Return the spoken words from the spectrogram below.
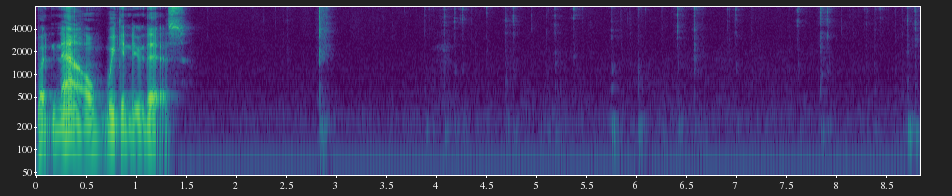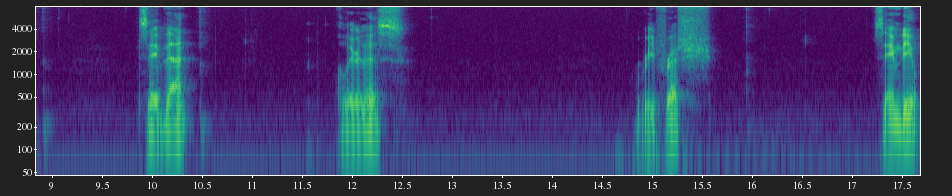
But now we can do this. Save that. Clear this. Refresh. Same deal.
